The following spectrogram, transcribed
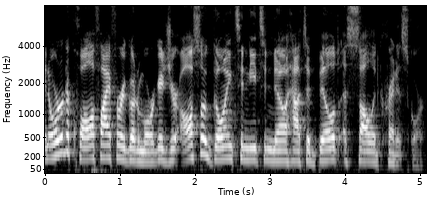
In order to qualify for a go to mortgage, you're also going to need to know how to build a solid credit score.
